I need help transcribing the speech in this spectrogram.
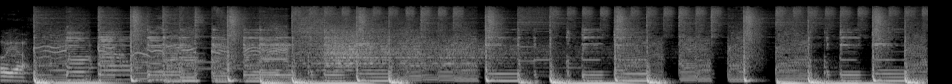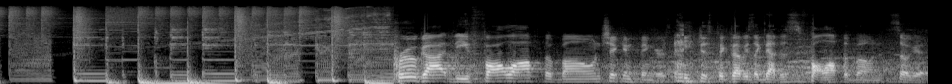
Oh yeah. Crew got the fall off the bone chicken fingers. And he just picked up, he's like, Dad, this is fall off the bone. It's so good.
